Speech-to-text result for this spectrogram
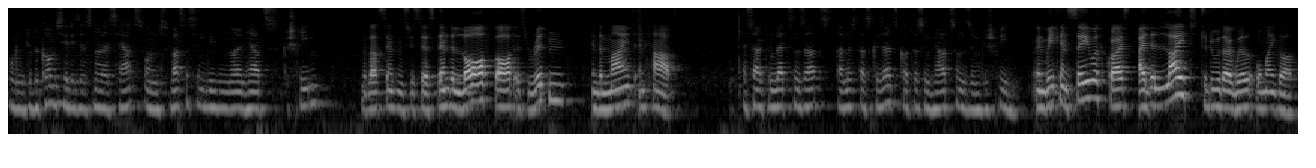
Und du bekommst hier dieses neues Herz. Und was ist in diesem neuen Herz geschrieben? The last sentence she says, Then the law of God is written in the mind and heart. Er sagt im letzten Satz, dann ist das Gesetz Gottes im Herzen und Sinn geschrieben. And we can say with Christ, I delight to do thy will, O my God.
